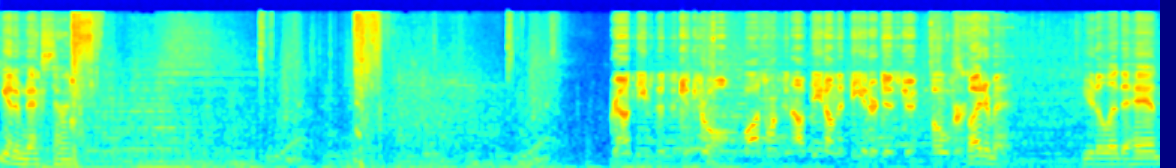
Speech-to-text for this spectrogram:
I'll get him next time. Ground teams, this is Control. Boss wants an update on the theater district. Over. Spider-Man, here to lend a hand?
